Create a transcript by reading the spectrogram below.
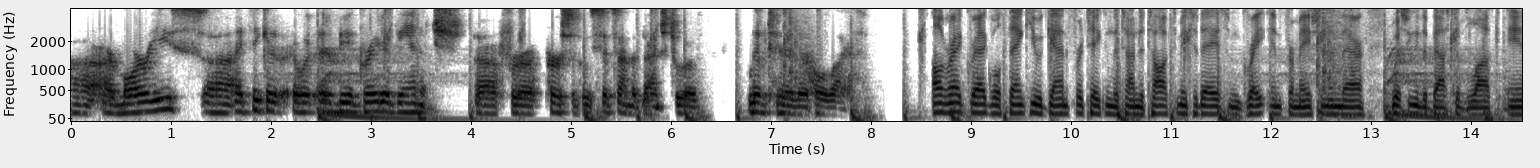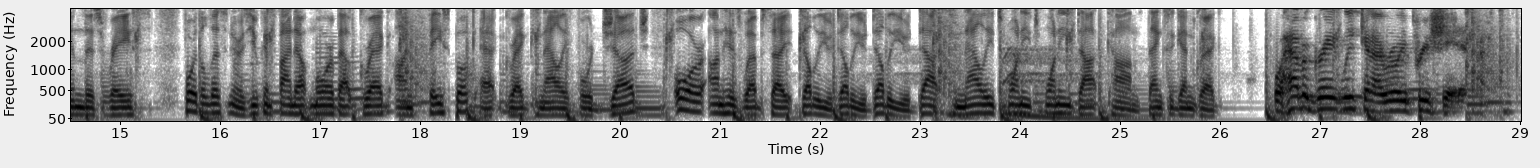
uh, our mores. Uh, I think it, it would it'd be a great advantage uh, for a person who sits on the bench to have lived here their whole life. All right, Greg. Well, thank you again for taking the time to talk to me today. Some great information in there. Wishing you the best of luck in this race. For the listeners, you can find out more about Greg on Facebook at Greg Canali for Judge or on his website, www.canali2020.com. Thanks again, Greg. Well, have a great weekend. I really appreciate it.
